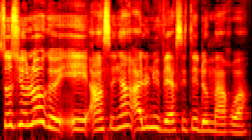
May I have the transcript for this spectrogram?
sociologue et enseignant à l'université de Marois.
